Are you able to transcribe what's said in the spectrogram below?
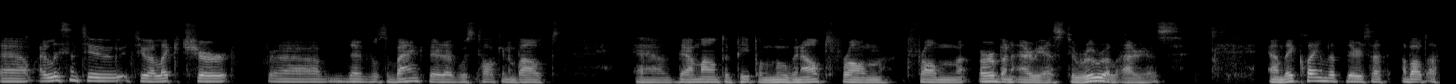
uh, I listened to to a lecture. Uh, there was a bank there that was talking about the amount of people moving out from from urban areas to rural areas. And they claim that there's a, about a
